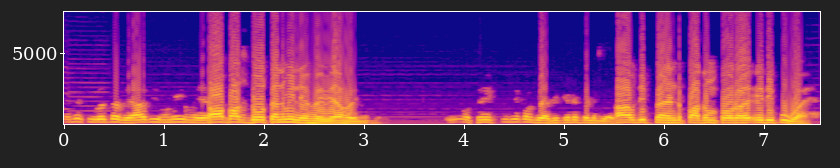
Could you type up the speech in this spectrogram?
ਕਹਿੰਦੇ ਸੂਰਜ ਦਾ ਵਿਆਹ ਵੀ ਹੁਣੇ ਹੀ ਹੋਇਆ। ਆ ਬਸ 2-3 ਮਹੀਨੇ ਹੋਏ ਵਿਆਹ ਹੋਏ ਨੇ। ਉੱਥੇ ਕਿਹਦੇ ਕੋਲ ਗਿਆ ਸੀ? ਕਿਹੜੇ ਪਿੰਡ ਗਿਆ ਆਪਦੀ ਪਿੰਡ ਪਦਮਪੁਰ ਇਹਦੀ ਭੂਆ ਹੈ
